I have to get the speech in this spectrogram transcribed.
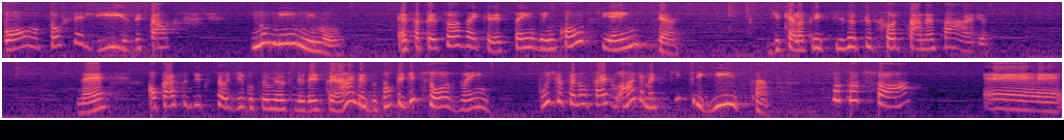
bom, estou feliz e tal. No mínimo, essa pessoa vai crescendo em consciência de que ela precisa se esforçar nessa área. Né? Ao passo de que se eu digo para o meu filho dele, ah, mas você é um preguiçoso, hein? Puxa, você não faz. Olha, mas que preguiça. Eu estou só é,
